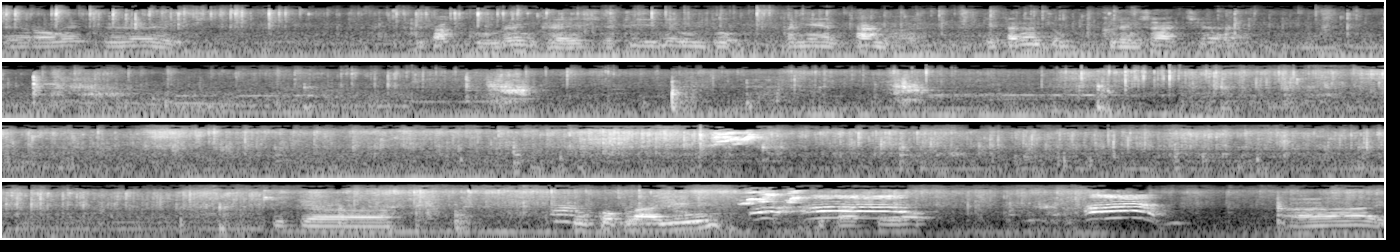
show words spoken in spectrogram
Terongnya guys, kita goreng guys. Jadi ini untuk penyetan. Kita kan untuk goreng saja. Sudah cukup layu, kita serok. Hai.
